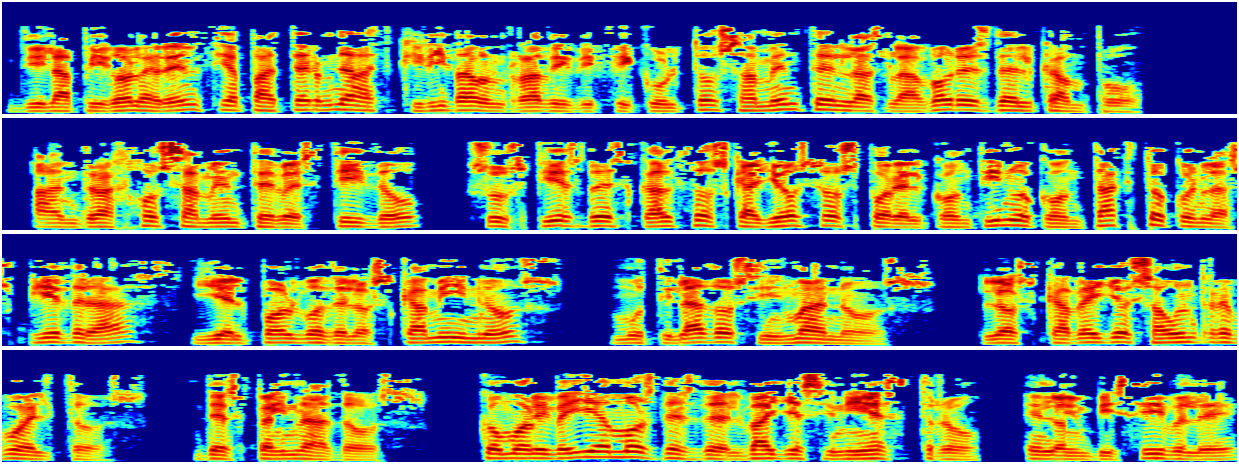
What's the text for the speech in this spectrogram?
dilapidó la herencia paterna adquirida honrada y dificultosamente en las labores del campo. Andrajosamente vestido, sus pies descalzos callosos por el continuo contacto con las piedras y el polvo de los caminos, mutilados sin manos, los cabellos aún revueltos, despeinados, como le veíamos desde el valle siniestro, en lo invisible,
